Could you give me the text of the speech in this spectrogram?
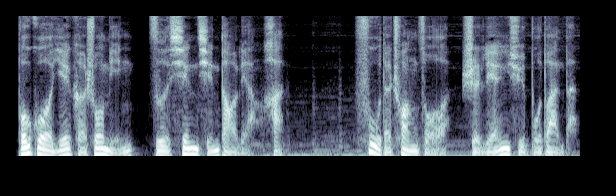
不过也可说明，自先秦到两汉，赋的创作是连续不断的。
